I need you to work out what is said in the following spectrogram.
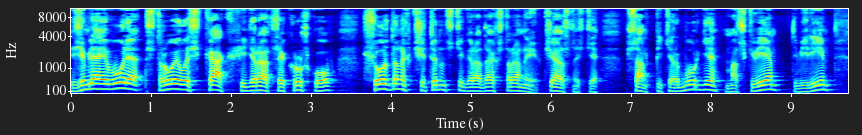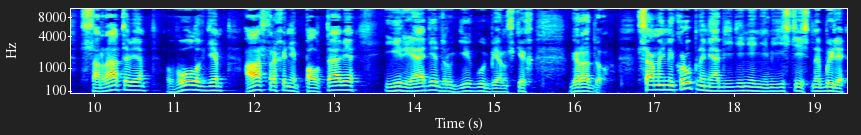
«Земля и воля» строилась как федерация кружков, созданных в 14 городах страны, в частности, в Санкт-Петербурге, Москве, Твери, Саратове, Вологде, Астрахани, Полтаве и ряде других губернских городов. Самыми крупными объединениями, естественно, были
